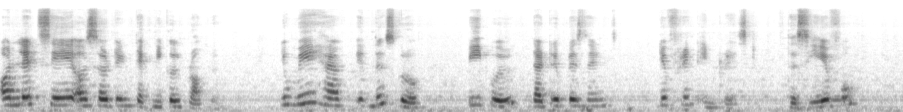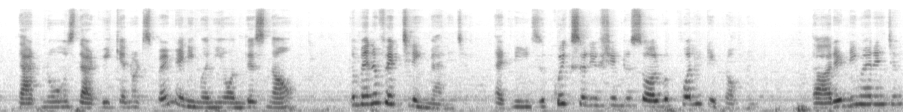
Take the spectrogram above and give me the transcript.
on, let's say, a certain technical problem, you may have in this group people that represent different interests. The CFO that knows that we cannot spend any money on this now, the manufacturing manager that needs a quick solution to solve a quality problem, the R&D manager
